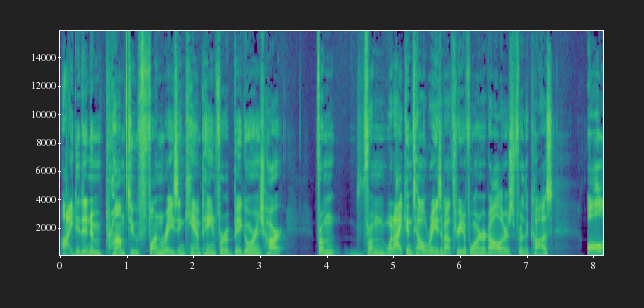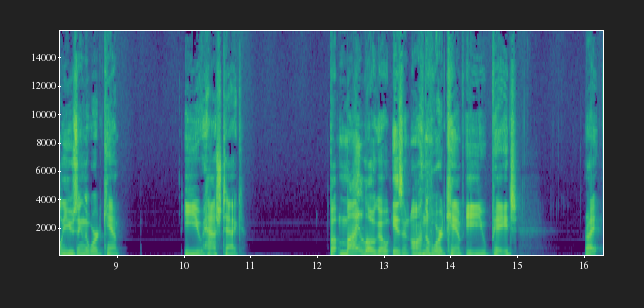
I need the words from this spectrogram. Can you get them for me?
I did an impromptu fundraising campaign for a big orange heart. From from what I can tell, raise about three to four hundred dollars for the cause, all using the WordCamp EU hashtag. But my logo isn't on the WordCamp EU page, right?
